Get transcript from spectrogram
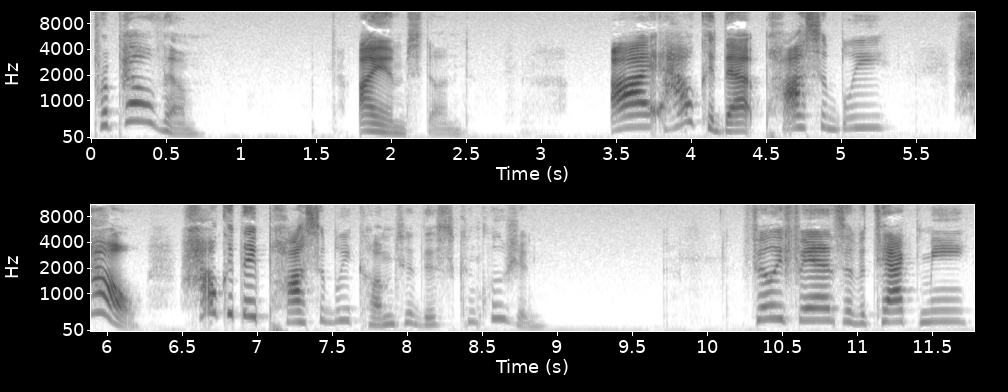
propel them. I am stunned. I how could that possibly how? How could they possibly come to this conclusion? Philly fans have attacked me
